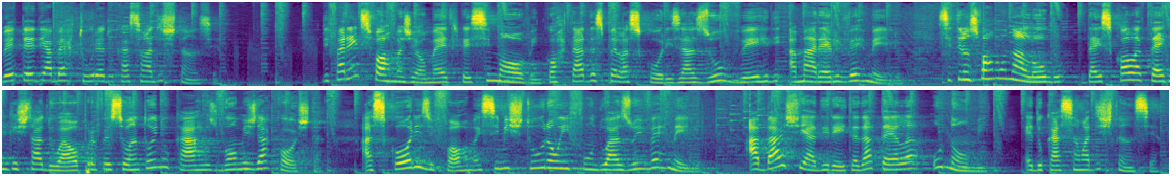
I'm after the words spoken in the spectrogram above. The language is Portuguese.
VT de abertura Educação à Distância. Diferentes formas geométricas se movem, cortadas pelas cores azul, verde, amarelo e vermelho. Se transformam na logo da Escola Técnica Estadual Professor Antônio Carlos Gomes da Costa. As cores e formas se misturam em fundo azul e vermelho. Abaixo e à direita da tela, o nome: Educação à Distância.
